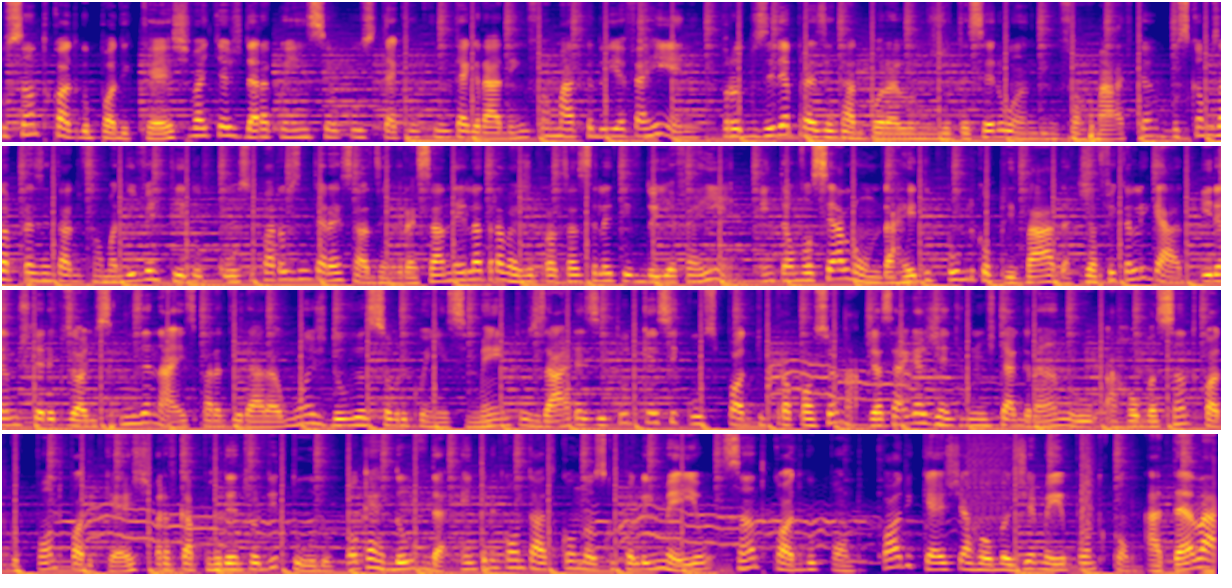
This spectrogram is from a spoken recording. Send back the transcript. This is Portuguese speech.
O Santo Código Podcast vai te ajudar a conhecer o curso técnico integrado em informática do IFRN. Produzido e apresentado por alunos do terceiro ano de informática, buscamos apresentar de forma divertida o curso para os interessados em ingressar nele através do processo seletivo do IFRN. Então, você aluno da rede pública ou privada, já fica ligado. Iremos ter episódios quinzenais para tirar algumas dúvidas sobre conhecimentos, áreas e tudo que esse curso pode te proporcionar. Já segue a gente no Instagram, no santocódigo.podcast para ficar por dentro de tudo Qualquer dúvida, entre em contato conosco pelo e-mail santocódigo.podcast.gmail.com. Até lá!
